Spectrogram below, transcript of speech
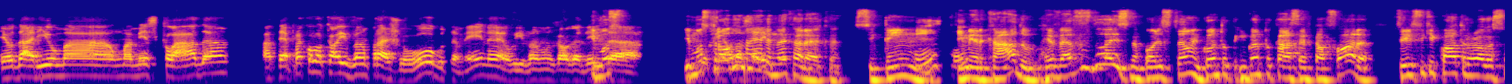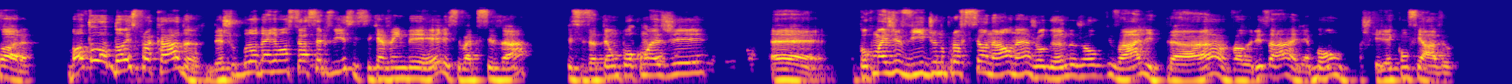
eu daria uma, uma mesclada até para colocar o Ivan para jogo também, né? O Ivan não joga desde e a. E mostrar o Donelli, né, careca? Se tem, sim, sim. tem mercado, reveza os dois na Paulistão. Enquanto, enquanto o Cássio vai ficar fora, se ele fique quatro jogos fora, bota dois para cada. Deixa o Donelli mostrar serviço. Se quer vender ele, se vai precisar, precisa ter um pouco mais de. É, um pouco mais de vídeo no profissional, né? Jogando o jogo que vale para valorizar. Ele é bom, acho que ele é confiável.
